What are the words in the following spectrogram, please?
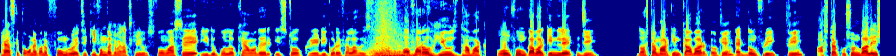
ভাই আজকে তো অনেক অনেক ফোম রয়েছে। কি ফোম দেখাবেন আজকে? হিউজ ফোম আছে। ঈদ উপলক্ষে আমাদের স্টক রেডি করে ফেলা হয়েছে। অফারও হিউজ ধামাকা। ফোম ফোম কাভার কিনলে জি। দশটা মার্কিন কাভার ওকে একদম ফ্রি ফ্রি পাঁচটা কুশন বালিশ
